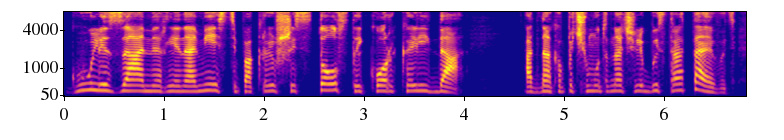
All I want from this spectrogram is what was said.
Гули замерли на месте, покрывшись толстой коркой льда. Однако почему-то начали быстро оттаивать —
